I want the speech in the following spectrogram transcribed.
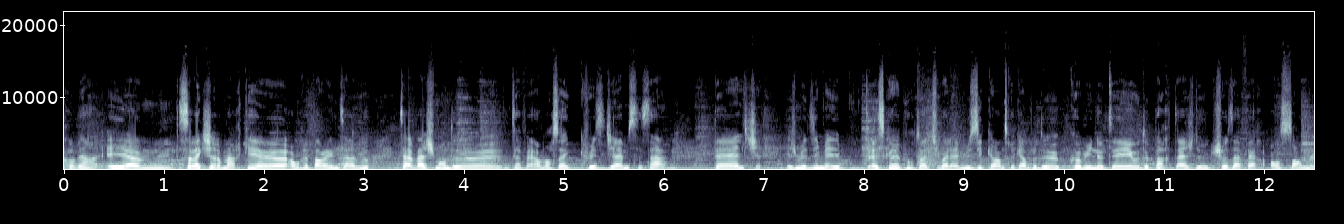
Trop bien. Et euh, c'est vrai que j'ai remarqué euh, en préparant l'interview, t'as vachement de. T'as fait un morceau avec Chris James, c'est ça? Pelch. Et je me dis, mais est-ce que pour toi, tu vois la musique comme un truc un peu de communauté ou de partage de choses à faire ensemble?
